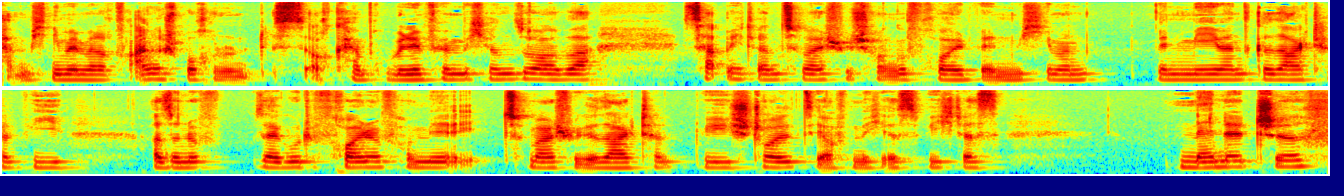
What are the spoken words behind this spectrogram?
hat mich niemand mehr darauf angesprochen und ist auch kein Problem für mich und so, aber es hat mich dann zum Beispiel schon gefreut, wenn mich jemand, wenn mir jemand gesagt hat, wie also eine sehr gute Freundin von mir zum Beispiel gesagt hat, wie stolz sie auf mich ist, wie ich das manage.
